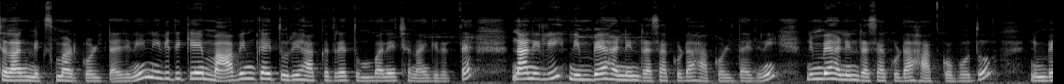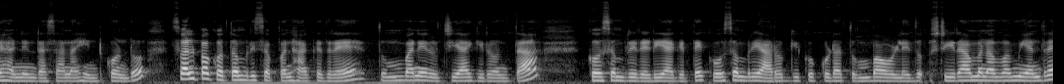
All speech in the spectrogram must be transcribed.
ಚೆನ್ನಾಗಿ ಮಿಕ್ಸ್ ಮಾಡ್ಕೊಳ್ತಾ ಇದ್ದೀನಿ ನೀವು ಇದಕ್ಕೆ ಮಾವಿನಕಾಯಿ ತುರಿ ಹಾಕಿದ್ರೆ ತುಂಬಾ ಚೆನ್ನಾಗಿರುತ್ತೆ. ನಾನಿಲ್ಲಿ ನಿಂಬೆ ಹಣ್ಣಿನ ರಸ ಕೂಡ ಹಾಕ್ಕೊಳ್ತಾ ಇದ್ದೀನಿ ನಿಂಬೆ ಹಣ್ಣಿನ ರಸ ಕೂಡ ಹಾಕ್ಕೋಬೋದು. ನಿಂಬೆ ಹಣ್ಣಿನ ರಸನ ಹಿಂಡ್ಕೊಂಡು ಸ್ವಲ್ಪ ಕೊತ್ತಂಬರಿ ಸೊಪ್ಪನ್ನು ಹಾಕಿದ್ರೆ ತುಂಬಾ ರುಚಿಯಾಗಿರೋಂಥ ಕೋಸಂಬರಿ ರೆಡಿ ಆಗುತ್ತೆ. ಕೋಸಂಬರಿ ಆರೋಗ್ಯಕ್ಕೂ ಕೂಡ ತುಂಬ ಒಳ್ಳೆಯದು ಶ್ರೀರಾಮನವಮಿ ಅಂದರೆ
